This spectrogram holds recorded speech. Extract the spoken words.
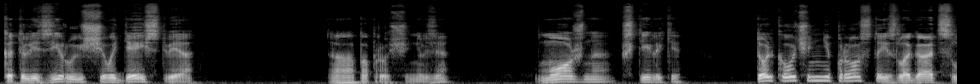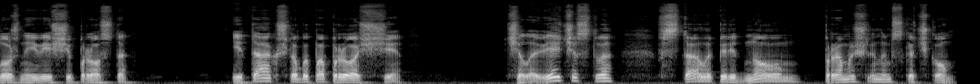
катализирующего действия. А попроще нельзя? Можно, штилики. Только очень непросто излагать сложные вещи просто. И так, чтобы попроще. Человечество встало перед новым промышленным скачком,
